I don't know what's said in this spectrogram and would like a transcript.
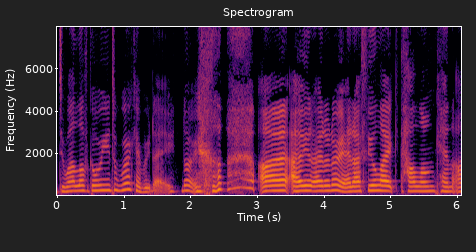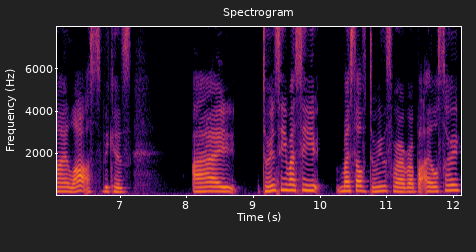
do I love going into work every day? No. I, I I don't know. And I feel like how long can I last? Because I don't see my myself doing this forever, but I also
